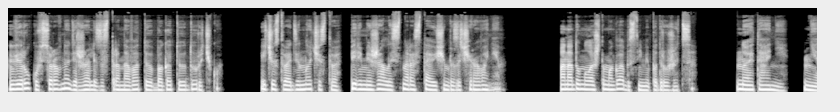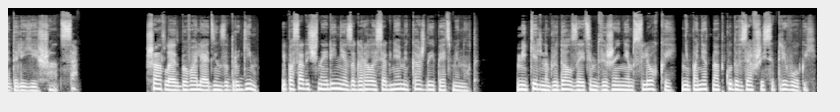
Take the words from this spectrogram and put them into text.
Веруку все равно держали за странноватую богатую дурочку, и чувство одиночества перемежалось с нарастающим разочарованием. Она думала, что могла бы с ними подружиться, но это они не дали ей шанса. Шаттлы отбывали один за другим, и посадочная линия загоралась огнями каждые пять минут. Микель наблюдал за этим движением с легкой, непонятно откуда взявшейся тревогой.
